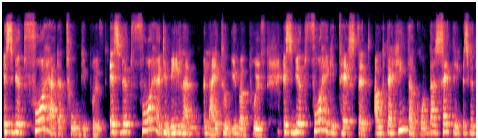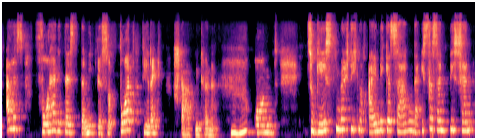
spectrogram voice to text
Es wird vorher der Ton geprüft. Es wird vorher die WLAN-Leitung überprüft. Es wird vorher getestet, auch der Hintergrund, das Setting. Es wird alles vorher getestet, damit wir sofort direkt starten können. Mhm. Und zu Gesten möchte ich noch einiges sagen. Da ist das ein bisschen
